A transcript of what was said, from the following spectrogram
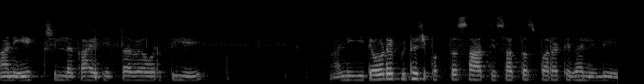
आणि एक शिल्लक आहे ते तव्यावरती आहे. आणि तेवढ्या पिठाचे फक्त सहा ते सातच पराठे झालेले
